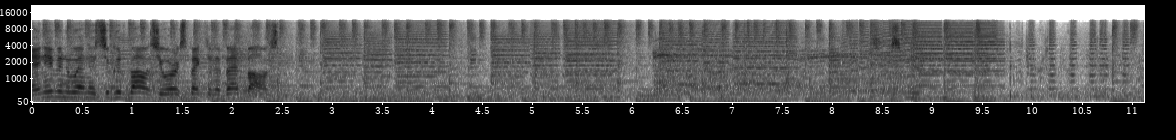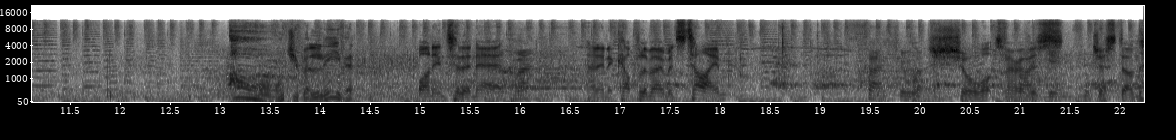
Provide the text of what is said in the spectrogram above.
and even when it's a good bounce, you were expecting a bad bounce. Oh, would you believe it? One into the net. And in a couple of moments' time, not sure what Zverev has just done.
